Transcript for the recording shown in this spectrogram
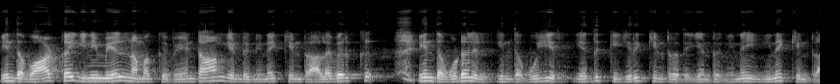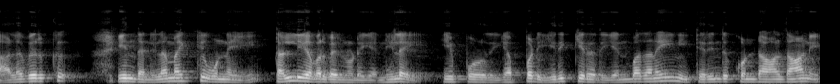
இந்த வாழ்க்கை இனிமேல் நமக்கு வேண்டாம் என்று நினைக்கின்ற அளவிற்கு இந்த உடலில் இந்த உயிர் எதுக்கு இருக்கின்றது என்று நினை நினைக்கின்ற அளவிற்கு இந்த நிலைமைக்கு உன்னை தள்ளியவர்களுடைய நிலை இப்பொழுது எப்படி இருக்கிறது என்பதனை நீ தெரிந்து கொண்டால்தானே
